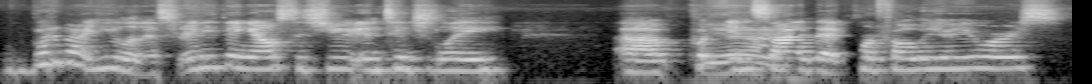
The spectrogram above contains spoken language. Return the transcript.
what about you, Linus? Anything else that you intentionally uh, put yeah. inside that portfolio of yours?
